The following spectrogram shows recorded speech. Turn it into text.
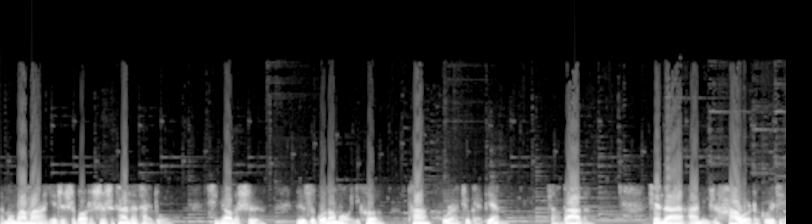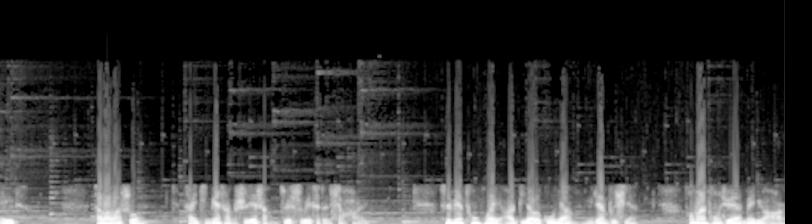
，M 妈妈也只是抱着试试看的态度。奇妙的是。日子过到某一刻，他忽然就改变了，长大了。现在，I'm 一只 Howard Great Eight。他妈妈说，他已经变成了世界上最 sweet 的小孩。身边聪慧而低调的姑娘屡见不鲜，同班同学没女儿，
